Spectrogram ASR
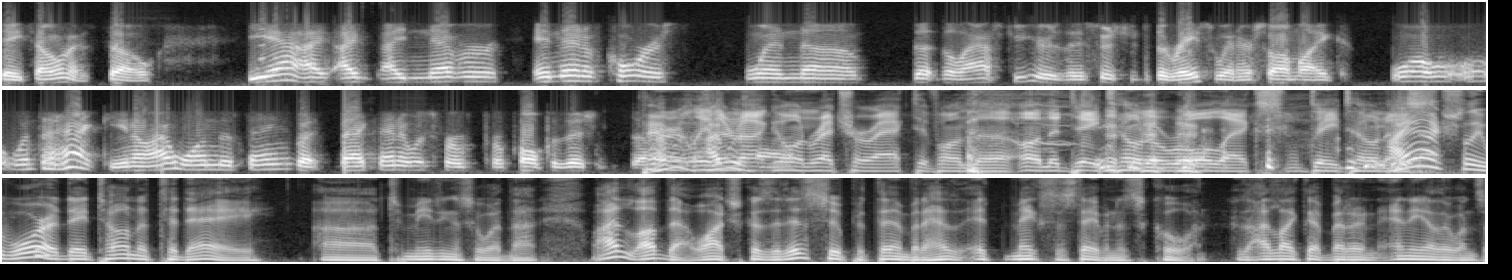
Daytonas. So, yeah, I, I I never. And then of course when uh, the the last few years they switched it to the race winner. So I'm like, whoa, what the heck? You know, I won the thing, but back then it was for for pole position. So. Apparently, they're not going retroactive on the on the Daytona Rolex Daytona. I actually wore a Daytona today uh, to meetings or whatnot. I love that watch because it is super thin, but it has it makes a statement. It's a cool one. I like that better than any other ones.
